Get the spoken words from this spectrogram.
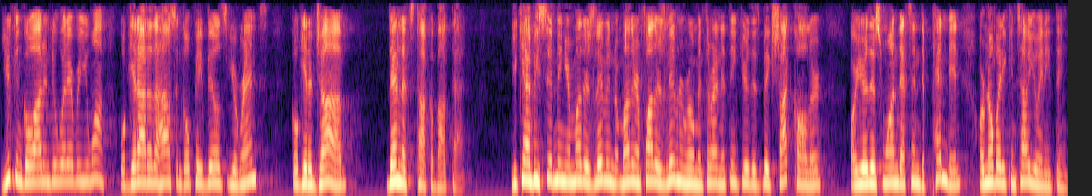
You can go out and do whatever you want. Well, get out of the house and go pay bills, your rent, go get a job. Then let's talk about that. You can't be sitting in your mother's living mother and father's living room and trying to think you're this big shot caller or you're this one that's independent or nobody can tell you anything.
